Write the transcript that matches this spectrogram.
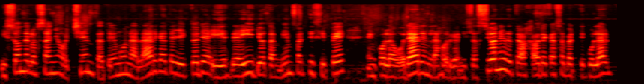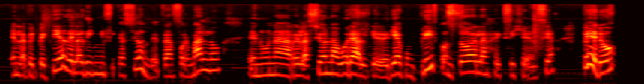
y son de los años 80. Tenemos una larga trayectoria y desde ahí yo también participé en colaborar en las organizaciones de trabajadores de casa particular en la perspectiva de la dignificación, de transformarlo en una relación laboral que debería cumplir con todas las exigencias, pero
